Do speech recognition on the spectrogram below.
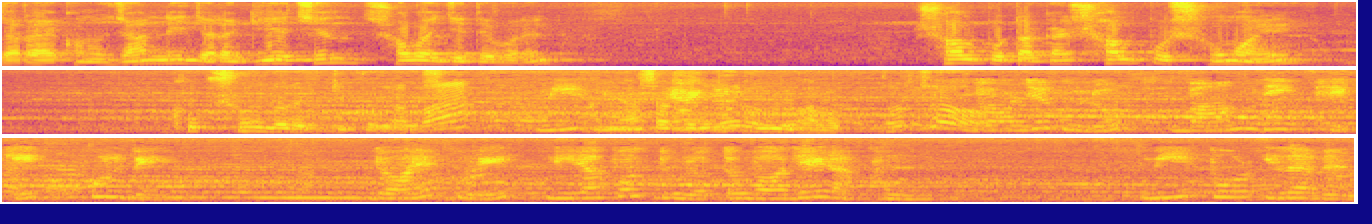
যারা এখনও যাননি যারা গিয়েছেন সবাই যেতে পারেন। স্বল্প টাকায় স্বল্প সময়ে খুব সুন্দর একটি পরিবেশ। আমি আশা করি খুবই ভালো। দরজাগুলো বাম দিক থেকে খুলবে। দয়া করে নিরাপদ দূরত্ব বজায় রাখুন। মিরপুর ইলেভেন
